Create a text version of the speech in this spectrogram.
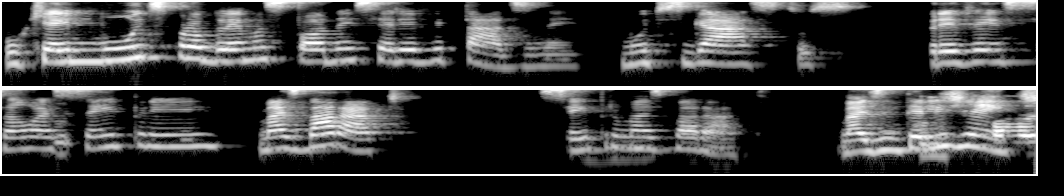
Porque aí muitos problemas podem ser evitados, né? Muitos gastos, Prevenção é sempre mais barato, sempre uhum. mais barato, mais inteligente. Fala...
